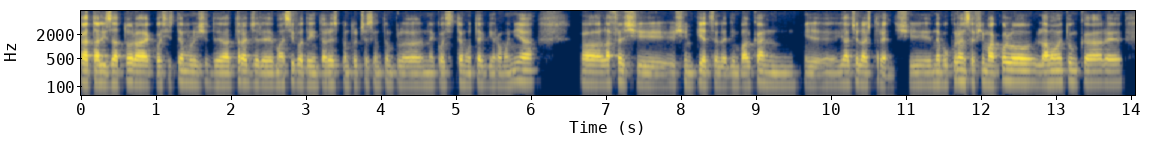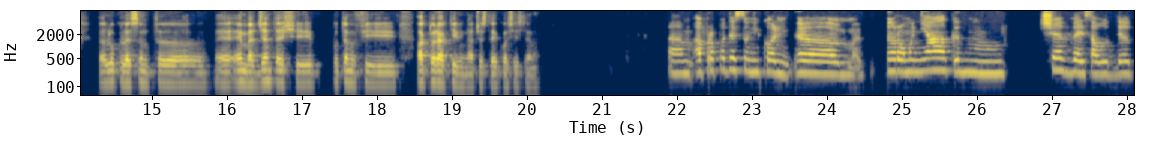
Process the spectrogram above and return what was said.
catalizator a ecosistemului și de atragere masivă de interes pentru ce se întâmplă în ecosistemul tech din România. La fel și, și în piețele din Balcani e, e același trend și ne bucurăm să fim acolo la momentul în care lucrurile sunt emergente și putem fi actori activi în aceste ecosisteme. Um, apropo de Sonicol, um, în România ce vezi sau de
